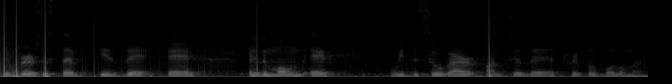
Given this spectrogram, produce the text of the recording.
The first step is the egg is the mount egg with the sugar until the triple volume.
